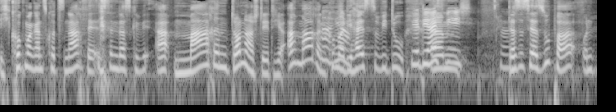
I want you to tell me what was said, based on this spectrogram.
ich guck mal ganz kurz nach, wer ist denn das gewesen? Ah, Maren Donner steht hier. Ach, Maren, Ah, guck mal, ja. die heißt so wie du. Ja, die heißt Ähm, wie ich. Das ist ja super. Und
